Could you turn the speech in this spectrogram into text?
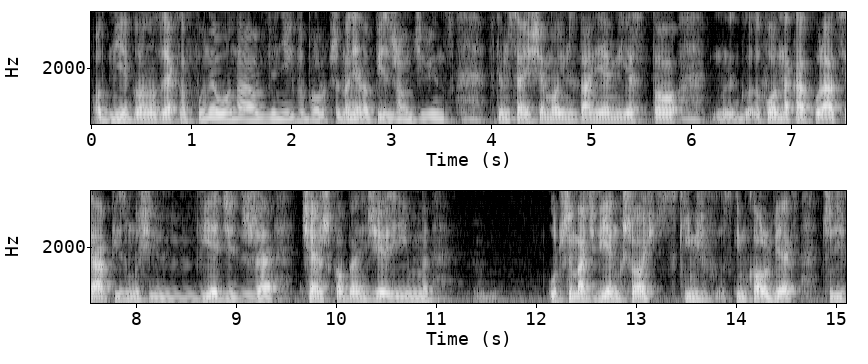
od niego, no to jak to wpłynęło na wynik wyborczy? No nie, no PiS rządzi, więc w tym sensie moim zdaniem jest to chłodna kalkulacja. PiS musi wiedzieć, że ciężko będzie im utrzymać większość z, kimś, z kimkolwiek, czyli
